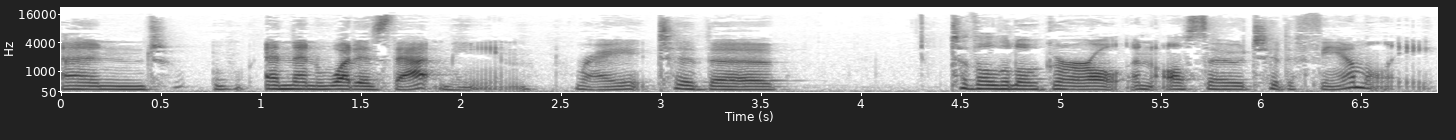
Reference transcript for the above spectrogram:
And and then what does that mean, right? To the to the little girl and also to the family.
